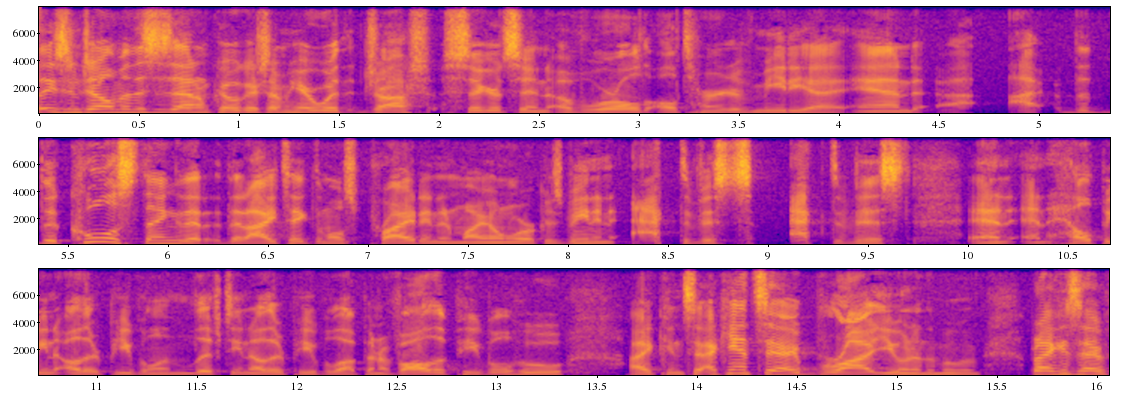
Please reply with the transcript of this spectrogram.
Ladies and gentlemen, this is Adam Kokesh. I'm here with Josh Sigurdson of World Alternative Media. And I, the, the coolest thing that, that I take the most pride in in my own work is being an activist's activist and, and helping other people and lifting other people up. And of all the people who I can say, I can't say I brought you into the movement, but I can say I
